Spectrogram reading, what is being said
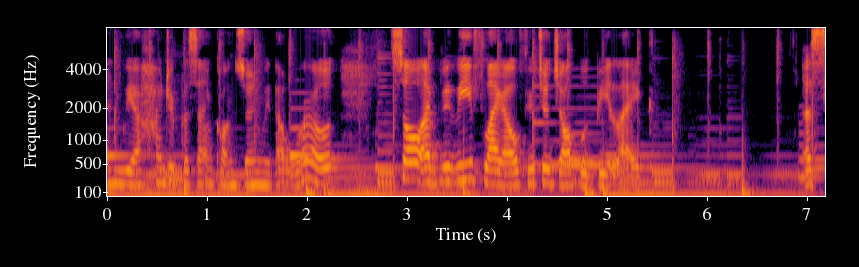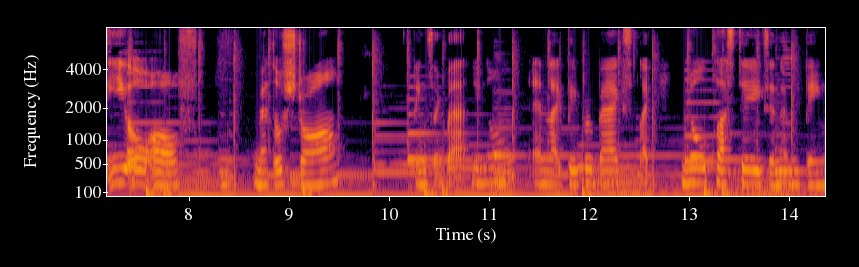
And we are 100% concerned with our world. So I believe like our future job would be like a CEO of Metal Straw, things like that, you know? And like paper bags, like no plastics and everything.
